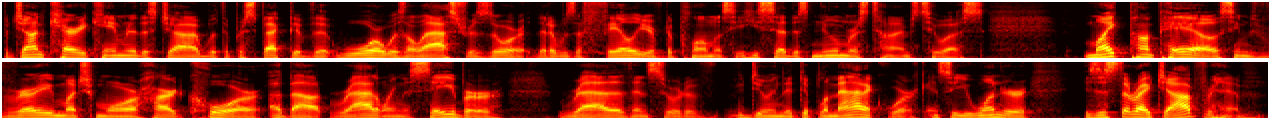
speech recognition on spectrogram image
but John Kerry came into this job with the perspective that war was a last resort, that it was a failure of diplomacy. He said this numerous times to us. Mike Pompeo seems very much more hardcore about rattling the saber rather than sort of doing the diplomatic work. And so you wonder, is this the right job for him?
